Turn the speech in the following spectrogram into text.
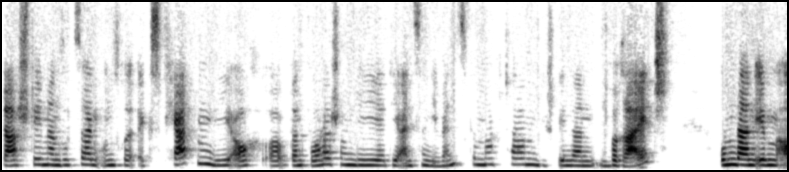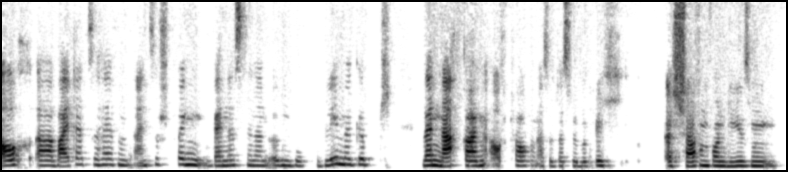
Da stehen dann sozusagen unsere Experten, die auch äh, dann vorher schon die, die einzelnen Events gemacht haben, die stehen dann bereit, um dann eben auch äh, weiterzuhelfen und einzuspringen, wenn es denn dann irgendwo Probleme gibt, wenn Nachfragen auftauchen, also dass wir wirklich es schaffen, von diesem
